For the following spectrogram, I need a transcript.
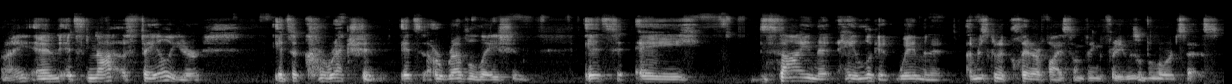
right? And it's not a failure; it's a correction. It's a revelation. It's a sign that hey, look at wait a minute. I'm just going to clarify something for you, is what the Lord says.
